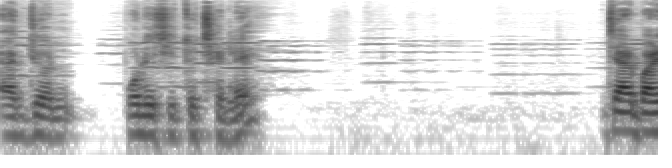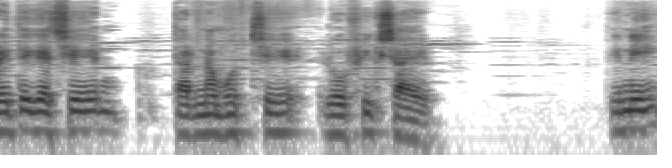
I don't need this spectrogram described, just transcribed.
একজন পরিচিত ছেলে। যার বাড়িতে গেছেন, তার নাম হচ্ছে রফিক সাহেব। তিনি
